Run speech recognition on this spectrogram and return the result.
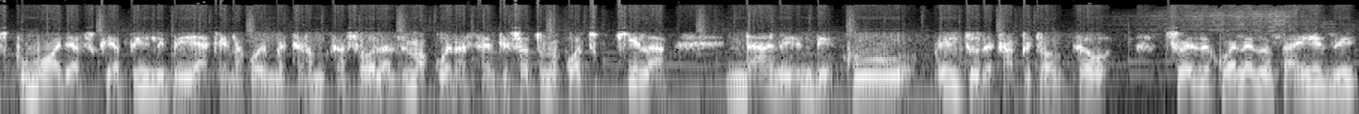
siku moja, siku ya pili bei yake inakuwa imeteremka, so lazima kuwe na senti. So tumekuwa tukila ndani ku, into the capital. So siwezi kueleza saa hizi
